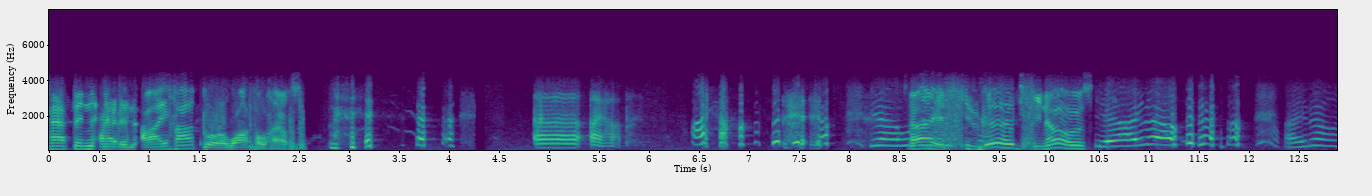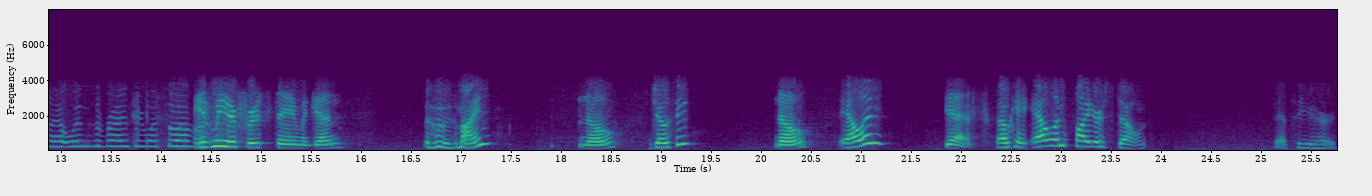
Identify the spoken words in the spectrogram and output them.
happen at an IHOP or a Waffle House? Uh, IHOP. yeah. well, Nice. She's good. She knows. Yeah, I know. I know. That wouldn't surprise me whatsoever. Give me your first name again. Who's mine? No. Josie? No. Ellen? Yes. Okay, Ellen Firestone. That's who you heard.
